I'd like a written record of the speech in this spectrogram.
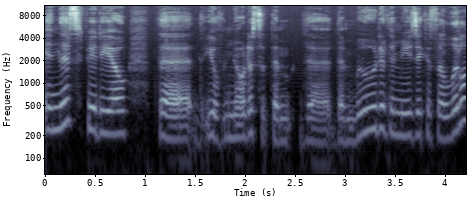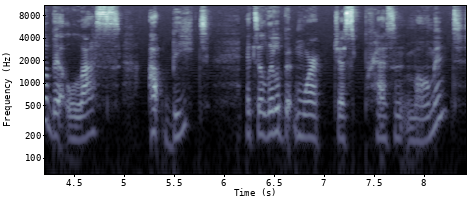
in this video, the you'll notice that the, the, the mood of the music is a little bit less upbeat. It's a little bit more just present moment,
